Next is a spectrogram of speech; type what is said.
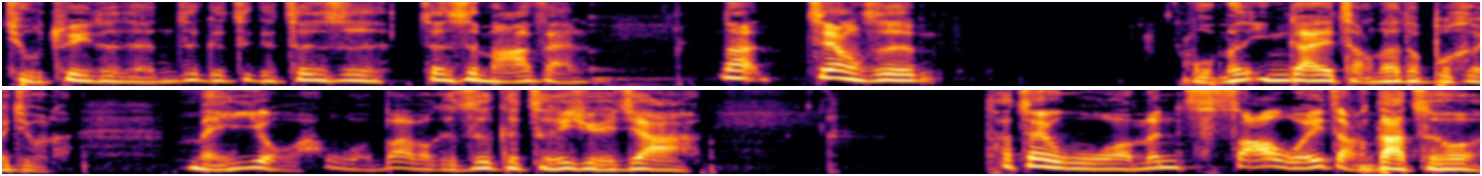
酒醉的人，这个这个真是真是麻烦。那这样子，我们应该长大都不喝酒了？没有啊，我爸爸可是个哲学家。他在我们稍微长大之后，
